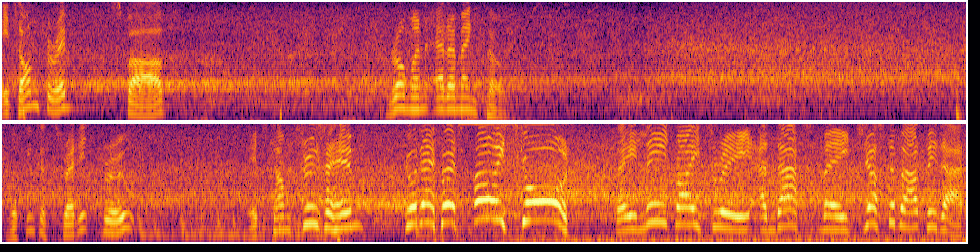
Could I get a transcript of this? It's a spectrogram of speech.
It's on for him. Sparv. Roman Eremenko. Looking to thread it through. It's come through to him. Good effort. Oh, he scored! They lead by three, and that may just about be that.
